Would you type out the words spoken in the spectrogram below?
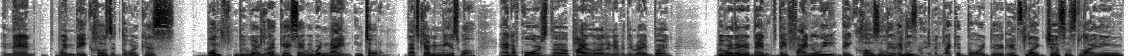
And then when they closed the door because once we were like i said we were nine in total. That's counting me as well. And of course the pilot and everything right? But we were there and then they finally they closed a little and it's not even like a door dude. It's like just a sliding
